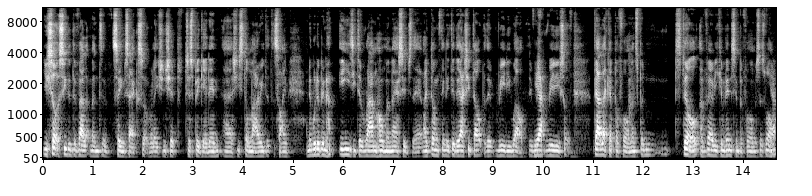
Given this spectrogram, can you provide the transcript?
you sort of see the development of same-sex sort of relationship just beginning. Uh, she's still married at the time, and it would have been easy to ram home a message there. And I don't think they did. They actually dealt with it really well. It was Yeah. really sort of delicate performance, but still a very convincing performance as well. Yeah.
